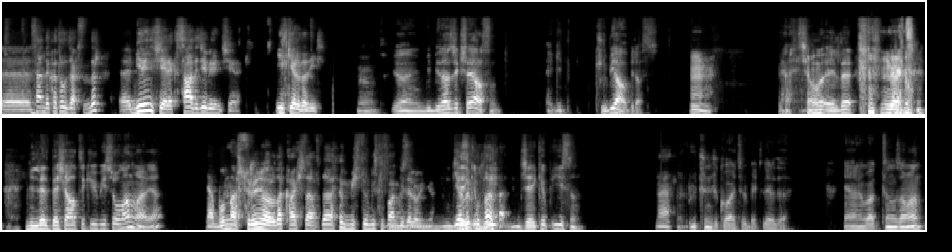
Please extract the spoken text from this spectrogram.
Ee, sen de katılacaksındır. Ee, birinci çeyrek sadece birinci çeyrek. İlk yarıda değil. Evet. Yani bir, birazcık şey alsın. E, git QB al biraz. Yani çoğu elde evet. millet 5-6 QB'si olan var ya. Ya bunlar sürünüyor orada karşı tarafta Mr. Bisküvi falan güzel oynuyor. Yazık Jacob, bunlara. E- Jacob Eason. Ha. Üçüncü quarterback'leri de. Yani baktığın zaman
